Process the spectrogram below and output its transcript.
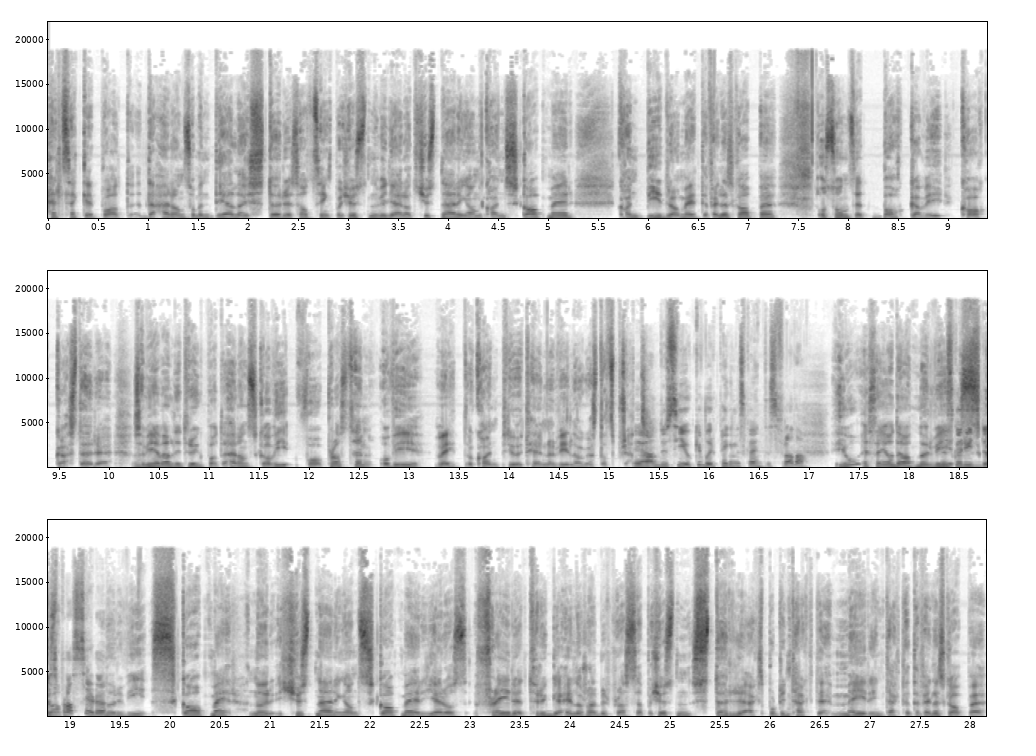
helt sikre på at det her som en del av en større satsing på kysten vil gjøre at kystnæringene kystnæringene kan skape mer, kan bidra mer til fellesskapet, og sånn sett baker vi kaka større. Så vi er veldig trygge på at dette skal vi få plass til, og vi vet og kan prioritere når vi lager statsbudsjett. Ja, Du sier jo ikke hvor pengene skal hentes fra, da. Jo, jeg sier jo det at når vi, det skal ryddes plass, sier du. når vi skaper mer, når kystnæringene skaper mer, gir oss flere trygge helårsarbeidsplasser på kysten, større eksportinntekter, mer inntekter til fellesskapet,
